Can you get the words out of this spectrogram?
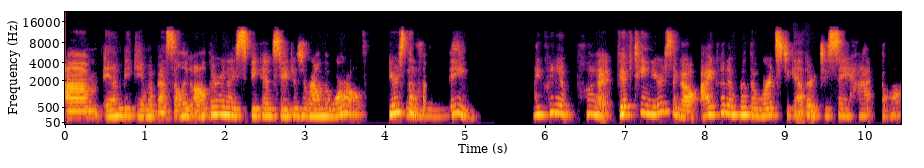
um, and became a best-selling author, and I speak on stages around the world. Here's the mm-hmm. thing. I couldn't put 15 years ago, I couldn't put the words together to say hot dog.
